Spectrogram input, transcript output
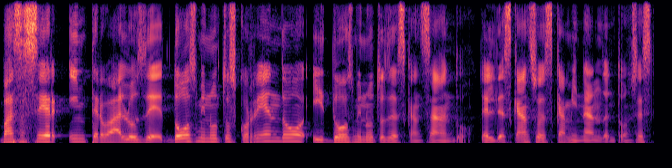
vas a hacer intervalos de dos minutos corriendo y dos minutos descansando. El descanso es caminando, entonces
